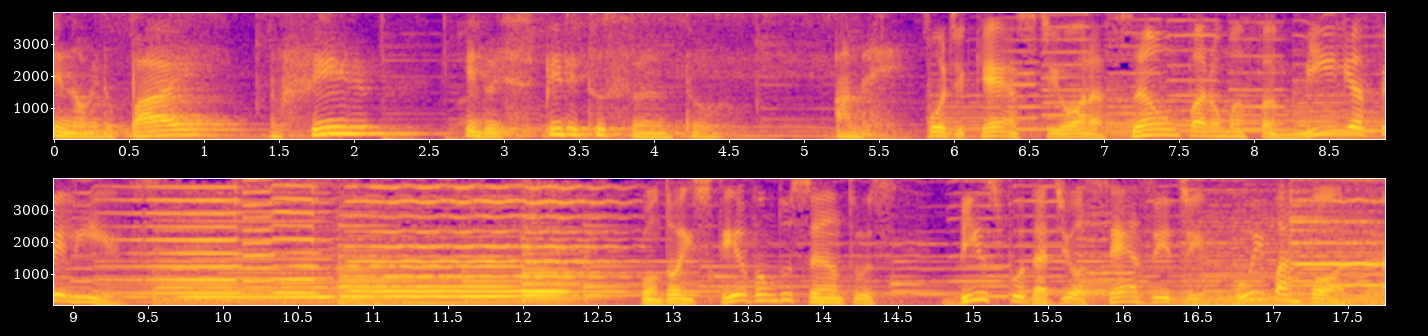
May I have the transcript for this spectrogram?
Em nome do Pai, do Filho e do Espírito Santo. Amém. Podcast Oração para uma Família Feliz. Com Dom Estevão dos Santos bispo da Diocese de Rui Barbosa.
